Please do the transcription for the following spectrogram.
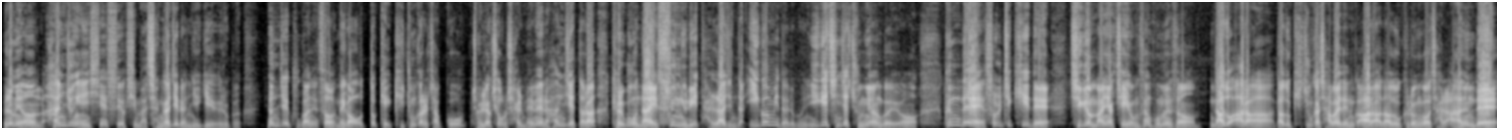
그러면 한중 NCS 역시 마찬가지라는 얘기예요, 여러분. 현재 구간에서 내가 어떻게 기준가를 잡고 전략적으로 잘 매매를 하는지에 따라 결국은 나의 수익률이 달라진다. 이겁니다, 여러분. 이게 진짜 중요한 거예요. 근데 솔직히 내 지금 만약 제 영상 보면서 나도 알아. 나도 기준가 잡아야 되는 거 알아. 나도 그런 거 잘 아는데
